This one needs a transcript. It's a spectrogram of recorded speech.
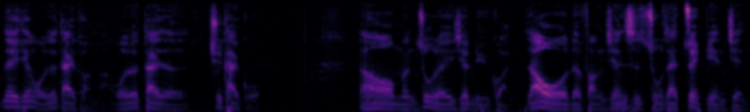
那一天我就带团嘛，我就带着去泰国，然后我们住了一间旅馆，然后我的房间是住在最边间，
